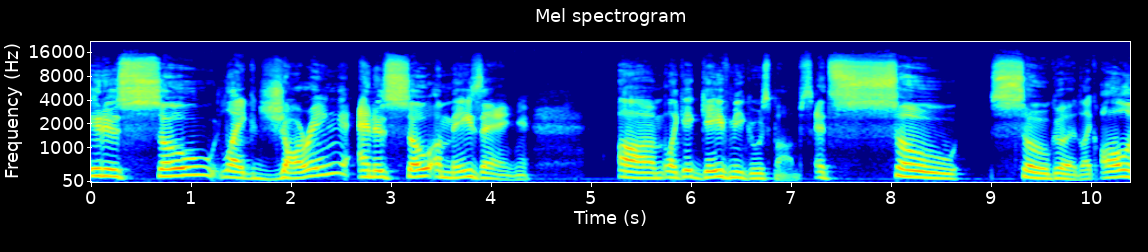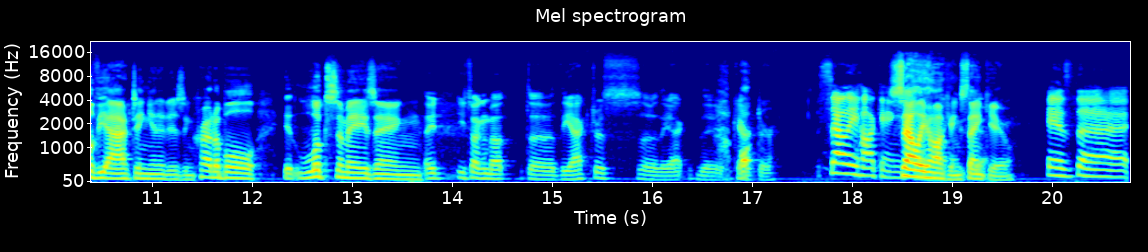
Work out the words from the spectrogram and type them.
it is so like jarring and is so amazing. Um like it gave me goosebumps. It's so so good. Like all of the acting in it is incredible. It looks amazing. Are you talking about the the actress, or the act, the character? Sally Hawkins. Sally hawkins thank you. Is the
